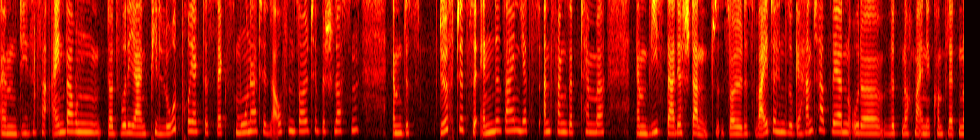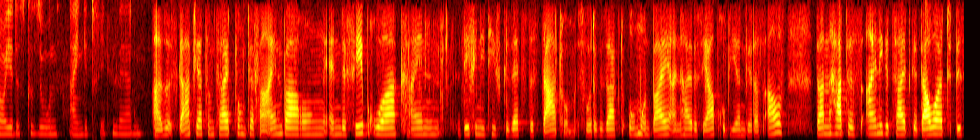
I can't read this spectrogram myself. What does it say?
Ähm, diese Vereinbarung, dort wurde ja ein Pilotprojekt, das sechs Monate laufen sollte, beschlossen. Ähm, das dürfte zu Ende sein, jetzt Anfang September. Ähm, wie ist da der Stand? Soll das weiterhin so gehandhabt werden oder wird nochmal eine komplett neue Diskussion eingetreten werden? Also es gab ja zum Zeitpunkt der Vereinbarung Ende Februar kein definitiv gesetztes Datum. Es wurde gesagt, um und bei ein halbes Jahr probieren wir das aus. Dann hat es einige Zeit gedauert, bis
